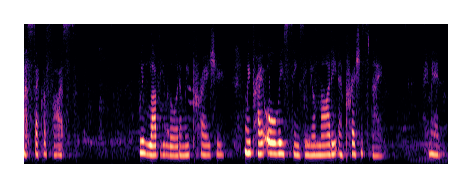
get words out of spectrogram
our sacrifice. We love you, Lord, and we praise you. And we pray all these things in your mighty and precious name. Amen.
